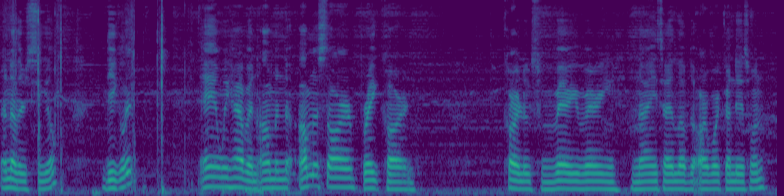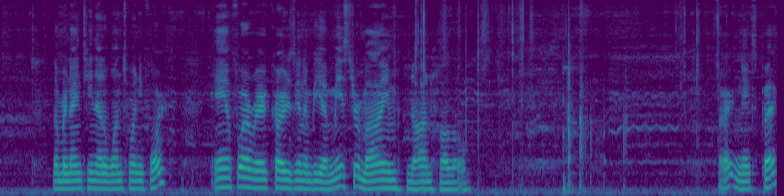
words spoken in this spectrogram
another Seal, Diglett, and we have an Omni Omastar break card. Card looks very, very nice. I love the artwork on this one. Number 19 out of 124. And for our rare card is going to be a Mr. Mime non-hollow. Alright, next pack.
